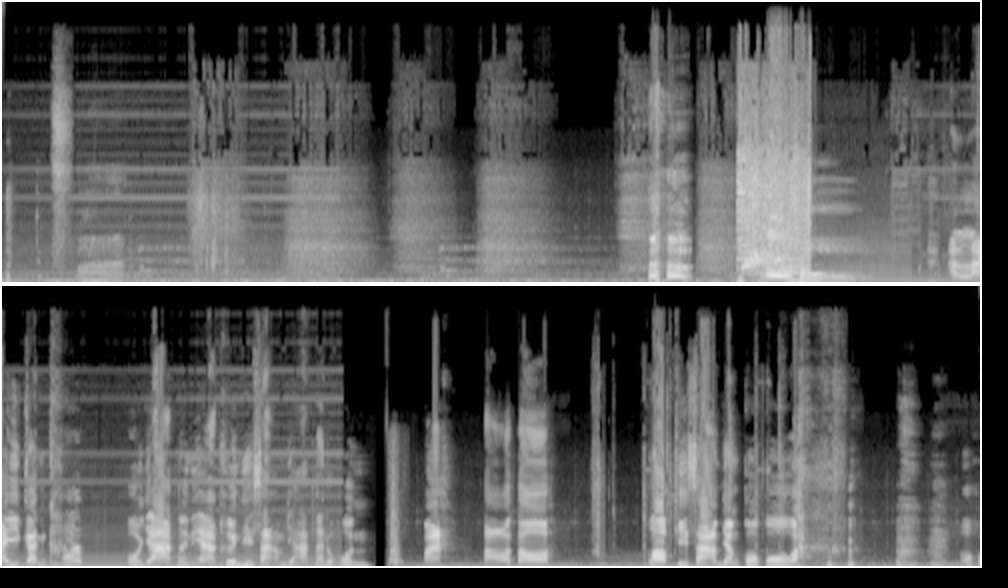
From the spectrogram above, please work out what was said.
what the fuck โอ้โห อะไรกันครับ โอ้ยากนะเนี่ย คืนที่ 3 ยากนะทุกคน มา ต่อต่อ รอบที่ 3 อย่างโกโก้ว่ะโอ้โห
